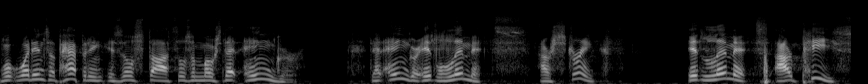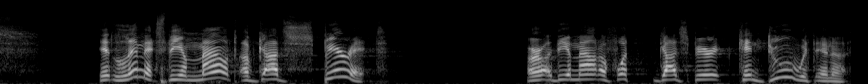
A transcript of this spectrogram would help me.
What, what ends up happening is those thoughts, those emotions, that anger, that anger, it limits our strength. It limits our peace. It limits the amount of God's Spirit or the amount of what God's Spirit can do within us.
